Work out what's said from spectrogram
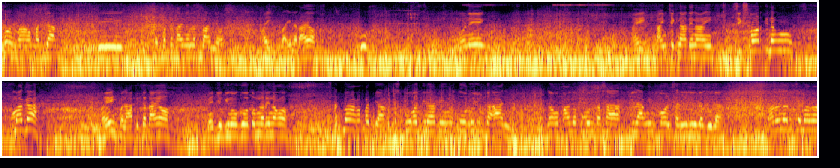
So, mga kapadyak Di Nagpasa tayo ng Los Baños. Ay, bain na tayo. Whew. Morning. Ay, time check natin ay 6.40 ng umaga Okay, malapit na tayo. Medyo ginugutom na rin ako. At mga kapadyak, susubukan din natin ituro yung daan Na kung paano pumunta sa Gilangin Falls sa Liliw, Laguna. Para na rin sa mga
